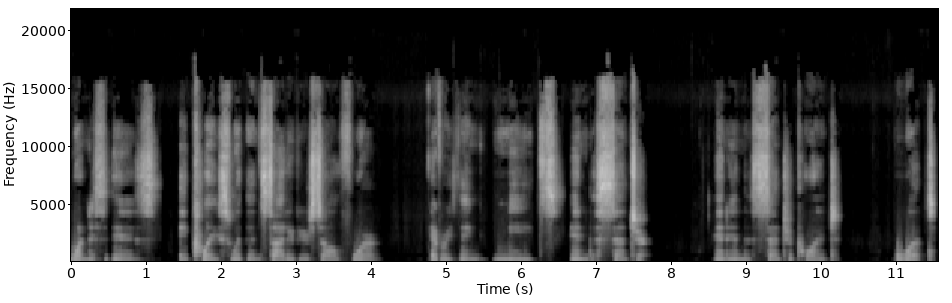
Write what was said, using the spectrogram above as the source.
Oneness is a place within inside of yourself where everything meets in the center. And in the center point, what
